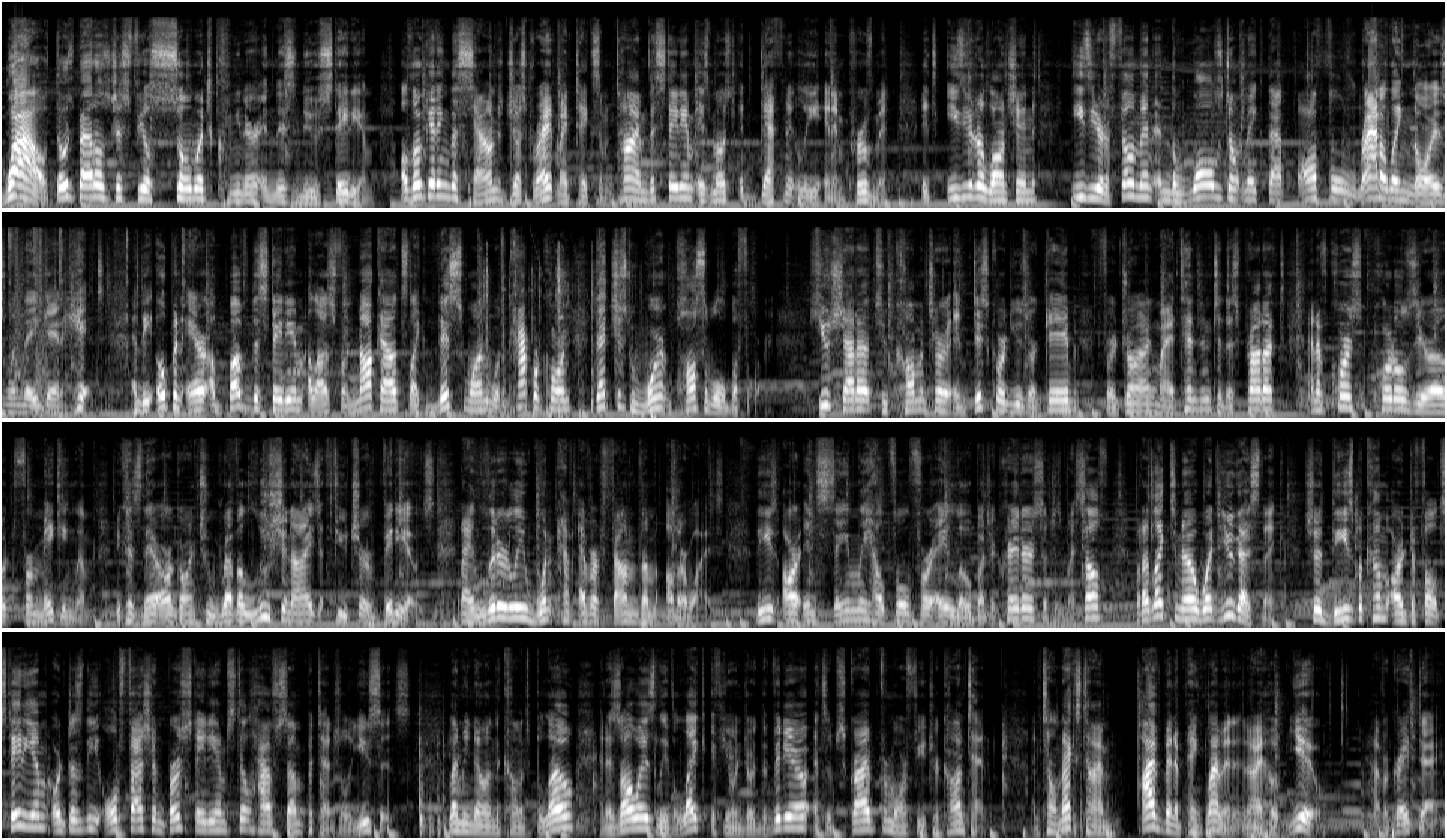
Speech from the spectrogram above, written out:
Wow, those battles just feel so much cleaner in this new stadium. Although getting the sound just right might take some time, this stadium is most definitely an improvement. It's easier to launch in, easier to film in, and the walls don't make that awful rattling noise when they get hit. And the open air above the stadium allows for knockouts like this one with Capricorn that just weren't possible before. Huge shout out to commenter and Discord user Gabe for drawing my attention to this product, and of course Portal Zero for making them, because they are going to revolutionize future videos, and I literally wouldn't have ever found them otherwise. These are insanely helpful for a low budget creator such as myself, but I'd like to know what you guys think. Should these become our default stadium, or does the old fashioned burst stadium still have some potential uses? Let me know in the comments below, and as always, leave a like if you enjoyed the video, and subscribe for more future future content. Until next time, I've been a Pink Lemon, and I hope you have a great day.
